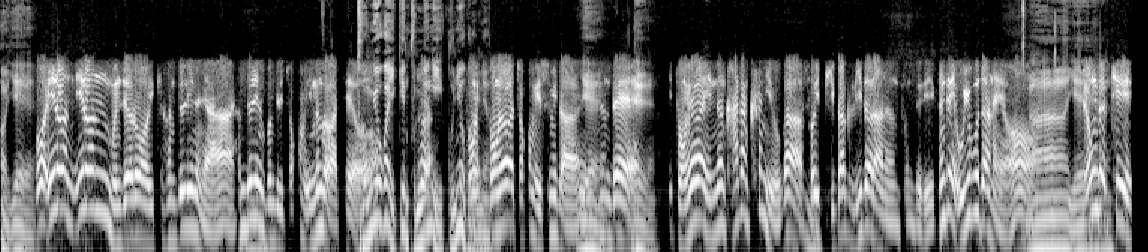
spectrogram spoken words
예. 뭐 이런 이런 문제로 이렇게 흔들리느냐 흔들리는 분들이 조금 있는 것 같아요. 음. 동요가 있긴 분명히 있군요. 동, 그러면. 동요가 조금 있습니다. 예. 있는데 예. 이 동요가 있는 가장 큰 이유가 소위 음. 비박 리더라는 분들이 굉장히 우유부단해요. 아 예. 명백히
